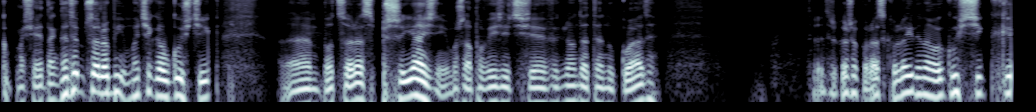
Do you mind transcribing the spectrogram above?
Skupmy się jednak na tym, co robi Maciek Augustik, bo coraz przyjaźniej, można powiedzieć, e, wygląda ten układ. Tyle tylko, że po raz kolejny no, Augustik e,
